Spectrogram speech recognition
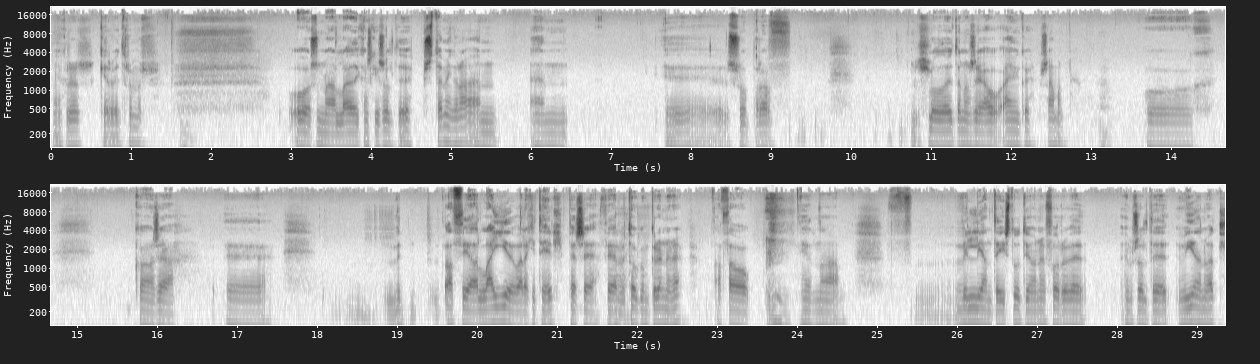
með einhverjar gerfið trömmur og svona lagði kannski svolítið upp stemminguna en, en uh, svo bara hlóða utan á sig á æfingu saman Já. og hvað að segja uh, að því að lægið var ekki til per se þegar Nei. við tókum grunninn upp að þá hérna viljandi í stúdíónu fóru við um svolítið víðan völl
